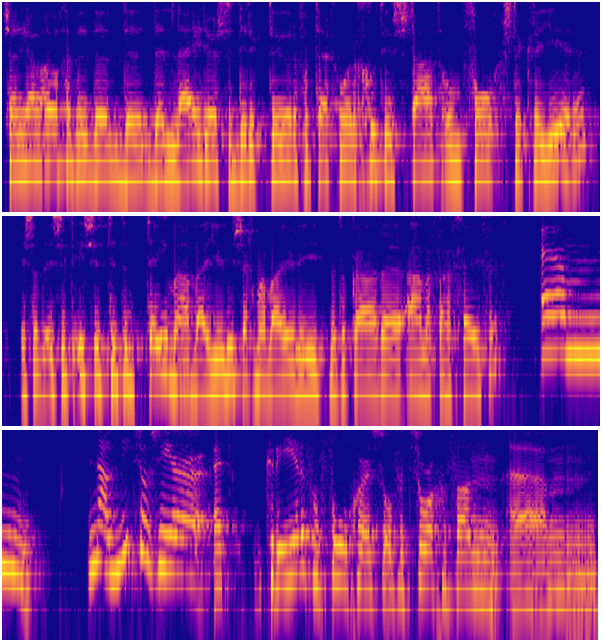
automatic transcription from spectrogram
Zijn in jouw ogen de, de, de, de leiders, de directeuren van tegenwoordig goed in staat om volgers te creëren? Is, dat, is, het, is het dit een thema bij jullie, zeg maar, waar jullie met elkaar uh, aandacht aan geven? Um, nou, niet zozeer het creëren van volgers of het zorgen van um,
